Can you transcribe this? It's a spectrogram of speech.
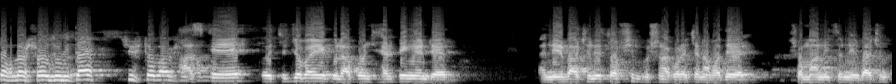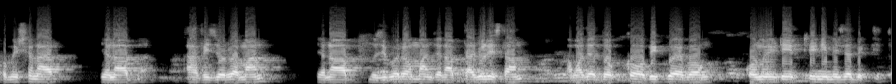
সকলের সহযোগিতায় সুষ্ঠুভাবে আজকে ঐতিহ্যবাহী গোলাপগঞ্জ হেল্পিং নির্বাচনী তফসিল ঘোষণা করেছেন আমাদের সম্মানিত নির্বাচন কমিশনার জনাব হাফিজুর রহমান, জনাব মুজিবুর রহমান, জনাব তাজুল ইসলাম। আমাদের দক্ষ, অভিজ্ঞ এবং কমিউনিটির ট্রেন ইমেজের ব্যক্তিত্ব।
